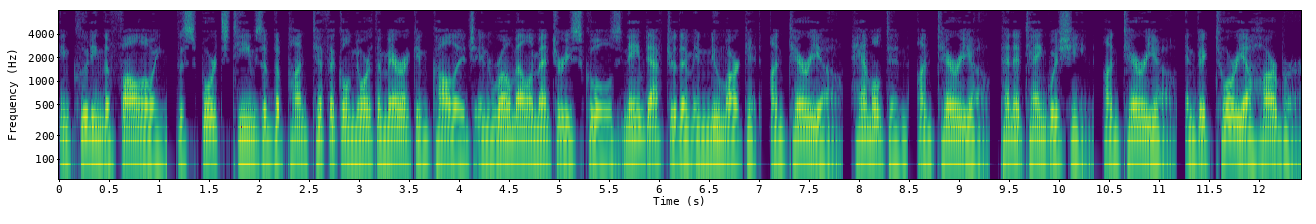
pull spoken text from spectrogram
including the following, the sports teams of the Pontifical North American College in Rome Elementary schools named after them in Newmarket, Ontario, Hamilton, Ontario, Penetanguishene, Ontario, and Victoria Harbour,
